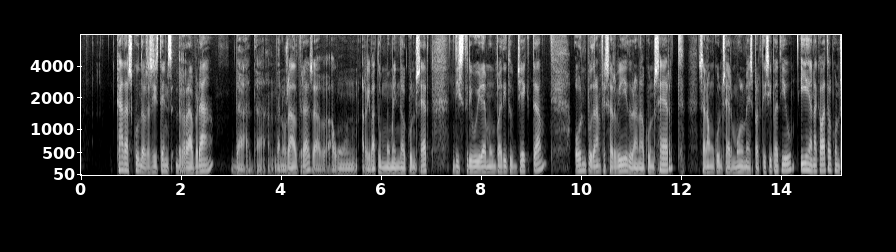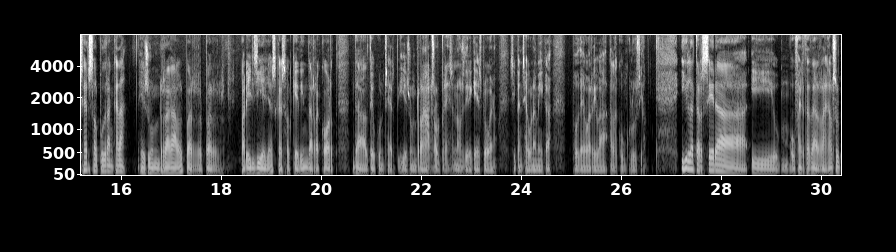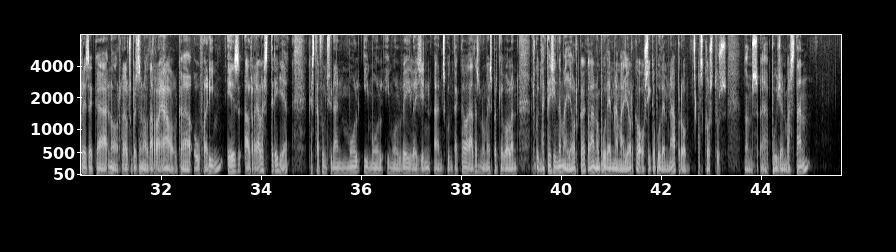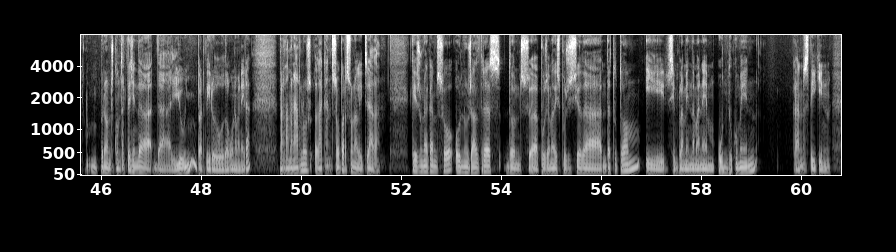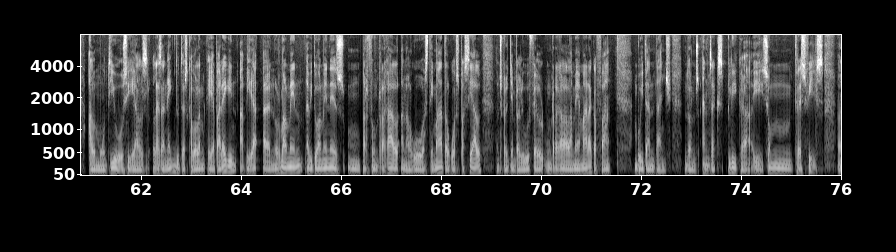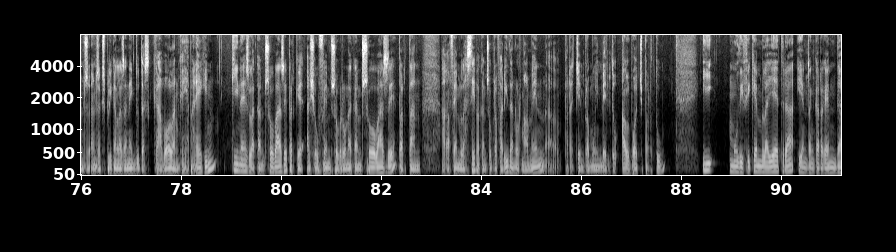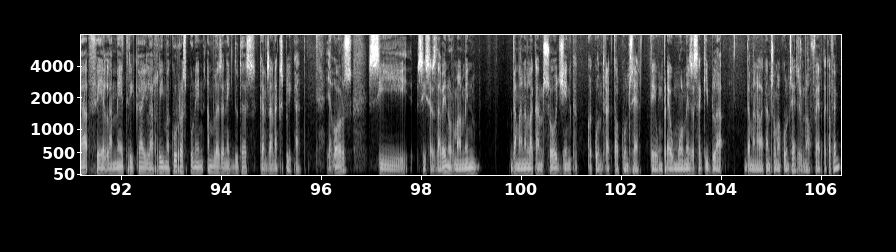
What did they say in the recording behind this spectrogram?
cadascun dels assistents rebrà de, de, de nosaltres, a, a un, arribat un moment del concert, distribuirem un petit objecte on podran fer servir durant el concert, serà un concert molt més participatiu i en acabat el concert se'l podran quedar. És un regal per, per, per ells i elles que se'l quedin de record del teu concert. I és un regal sorpresa, no us diré què és, però bueno, si penseu una mica podeu arribar a la conclusió. I la tercera i oferta de regal sorpresa que... No, regal sorpresa no, de regal que oferim és el regal estrella, que està funcionant molt i molt i molt bé i la gent ens contacta a vegades només perquè volen... Ens contacta gent de Mallorca, clar, no podem anar a Mallorca, o sí que podem anar, però els costos doncs, eh, pugen bastant però ens contacta gent de, de lluny, per dir-ho d'alguna manera, per demanar-nos la cançó personalitzada, que és una cançó on nosaltres doncs, eh, posem a disposició de, de tothom i simplement demanem un document que ens diguin el motiu, o sigui, els, les anècdotes que volen que hi apareguin, eh, normalment, habitualment és per fer un regal en algú estimat, algú especial. Doncs, per exemple, li vull fer un regal a la meva mare que fa 80 anys. Doncs ens explica, i som tres fills, doncs ens expliquen les anècdotes que volen que hi apareguin quina és la cançó base, perquè això ho fem sobre una cançó base, per tant, agafem la seva cançó preferida normalment, eh, per exemple, m'ho invento, El boig per tu, i modifiquem la lletra i ens encarreguem de fer la mètrica i la rima corresponent amb les anècdotes que ens han explicat. Llavors, si si s'esdevé, normalment demanen la cançó gent que, que contracta el concert. Té un preu molt més assequible demanar la cançó amb el concert, és una oferta que fem,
